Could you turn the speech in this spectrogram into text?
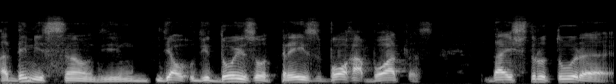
a demissão de, de, de dois ou três borrabotas da estrutura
